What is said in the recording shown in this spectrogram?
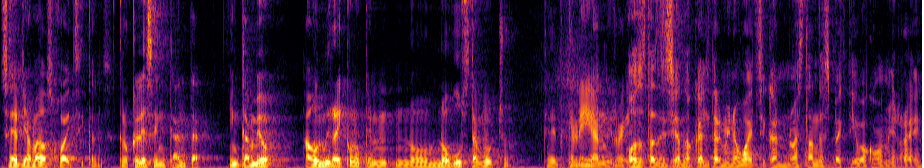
ser llamados White Creo que les encanta. En cambio, a un mi rey como que no, no gusta mucho que, le digan mi rey. O sea, estás diciendo que el término White no es tan despectivo como Mi Rey.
